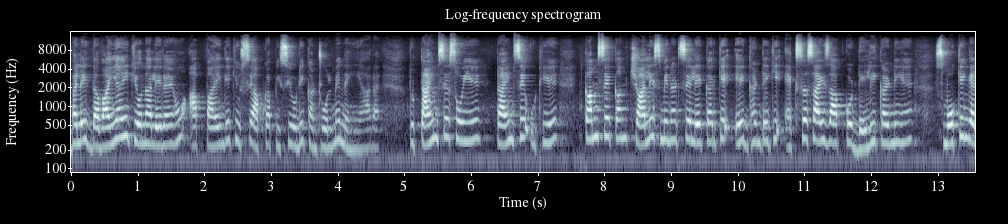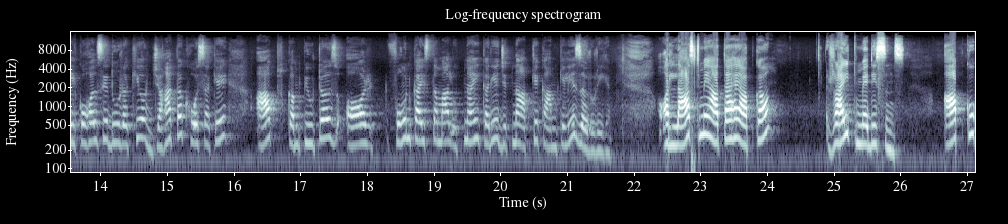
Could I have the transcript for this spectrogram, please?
भले ही दवाइयाँ ही क्यों ना ले रहे हों, आप पाएँगे कि उससे आपका पीसीओडी कंट्रोल में नहीं आ रहा है। तो टाइम से सोइए टाइम से उठिए कम से कम 40 मिनट से लेकर के एक घंटे की एक्सरसाइज आपको डेली करनी है। स्मोकिंग एल्कोहल से दूर रखिए और जहाँ तक हो सके आप कंप्यूटर्स और फ़ोन का इस्तेमाल उतना ही करिए जितना आपके काम के लिए ज़रूरी है। और लास्ट में आता है आपका राइट मेडिसिन्स आपको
